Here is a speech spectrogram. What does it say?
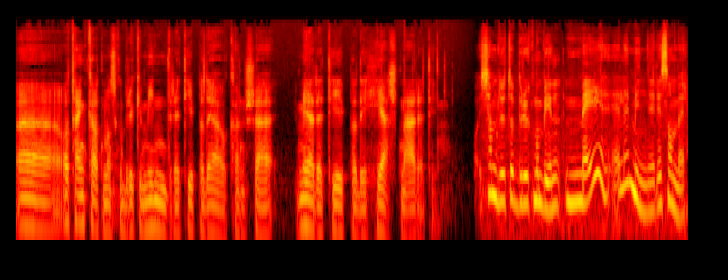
Eh, og tenke at man skal bruke mindre tid på det, og kanskje mer tid på de helt nære ting. Kommer du til å bruke mobilen mer eller mindre i sommer?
